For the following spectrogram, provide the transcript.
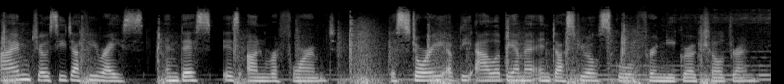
I'm Josie Duffy Rice, and this is Unreformed, the story of the Alabama Industrial School for Negro Children.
